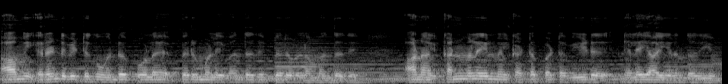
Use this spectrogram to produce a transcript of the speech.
ஆமை இரண்டு வீட்டுக்கும் ஒன்று போல பெருமழை வந்தது பெருவெள்ளம் வந்தது. ஆனால் கண்மலையின் மேல் கட்டப்பட்ட வீடு நிலையாயிருந்ததையும்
